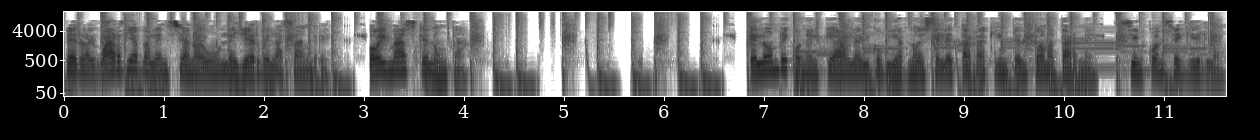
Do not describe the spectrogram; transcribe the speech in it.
Pero al guardia valenciano aún le hierve la sangre. Hoy más que nunca. El hombre con el que habla el gobierno es el etarra que intentó matarme, sin conseguirlo.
